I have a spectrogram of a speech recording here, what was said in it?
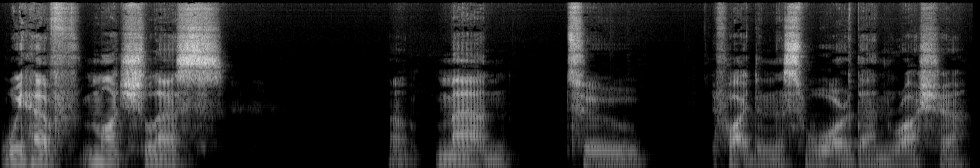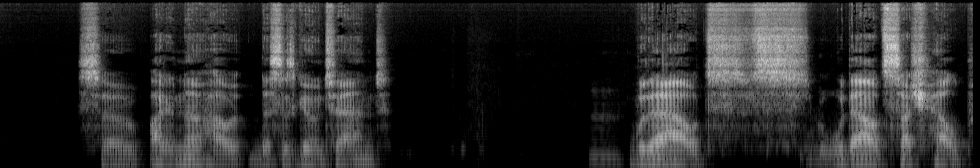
we have much less uh, man to fight in this war than Russia. So I don't know how this is going to end Hmm. without without such help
